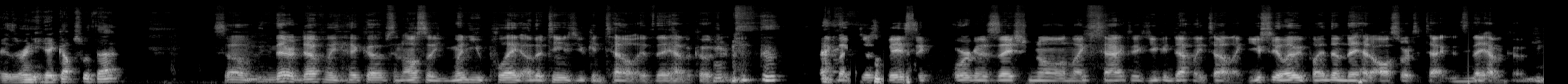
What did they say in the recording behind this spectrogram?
is there any hiccups with that? So there are definitely hiccups, and also when you play other teams, you can tell if they have a coach or not. like just basic organizational and like tactics, you can definitely tell. Like UCLA, we played them; they had all sorts of tactics. They have a coach, mm-hmm.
